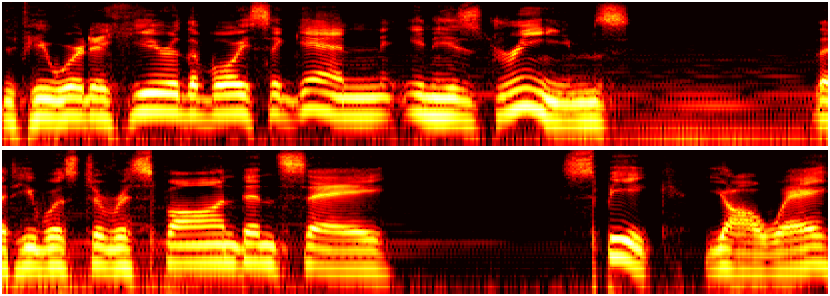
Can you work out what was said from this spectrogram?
If he were to hear the voice again in his dreams, that he was to respond and say, Speak, Yahweh,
